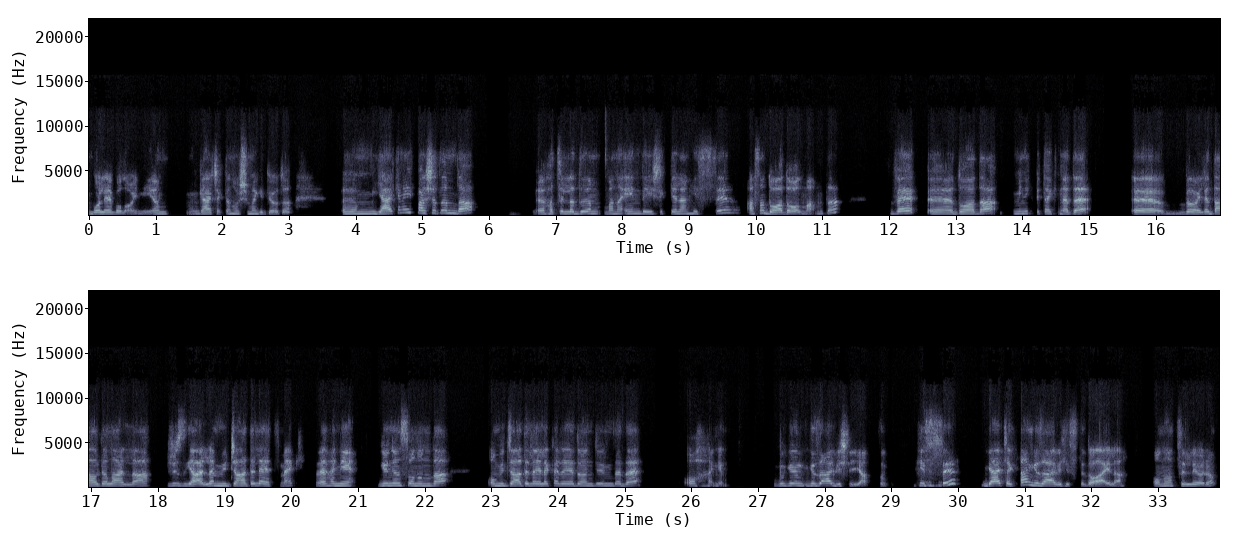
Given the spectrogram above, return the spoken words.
voleybol oynayayım. Gerçekten hoşuma gidiyordu. E, yelkene ilk başladığımda e, hatırladığım bana en değişik gelen hissi aslında doğada olmamdı. Ve e, doğada minik bir teknede e, böyle dalgalarla, rüzgarla mücadele etmek ve hani günün sonunda o mücadeleyle karaya döndüğümde de oh hani bugün güzel bir şey yaptım hissi gerçekten güzel bir histi doğayla. Onu hatırlıyorum.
